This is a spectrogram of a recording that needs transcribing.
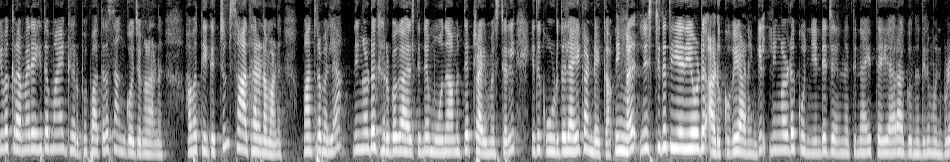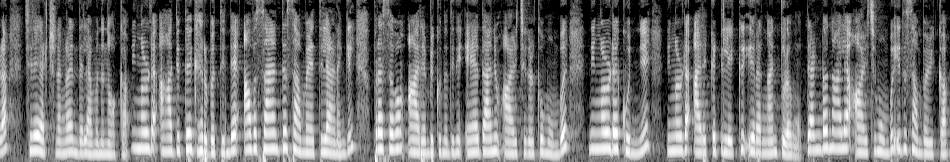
ഇവ ക്രമരഹിതമായ ഗർഭപാത്ര സങ്കോചങ്ങളാണ്. അവ തികച്ചും സാധാരണമാണ്. മാത്രമല്ല നിങ്ങളുടെ ഗർഭകാലത്തിന്റെ മൂന്നാമത്തെ ട്രൈമസ്റ്ററിൽ ഇത് കൂടുതലായി കണ്ടേക്കാം. നിങ്ങൾ നിശ്ചിത തീയതിയോട് അടുക്കുകയാണെങ്കിൽ നിങ്ങളുടെ കുഞ്ഞിന്റെ ജനനത്തിനായി തയ്യാറാകുന്നതിന് മുൻപുള്ള ചില ലക്ഷണങ്ങൾ എന്തെല്ലാമെന്ന് നോക്കാം. നിങ്ങളുടെ ആദ്യത്തെ ഗർഭത്തിന്റെ അവസാനത്തെ സമയത്തിലാണെങ്കിൽ പ്രസവം ആരംഭിക്കുന്നതിന് ഏതാനും ആഴ്ചകൾക്ക് മുമ്പ് നിങ്ങളുടെ കുഞ്ഞ് നിങ്ങളുടെ അരക്കെട്ടിലേക്ക് ഇറങ്ങാൻ തുടങ്ങും. രണ്ടോ നാലോ ആഴ്ച മുമ്പ് ഇത് സംഭവിക്കാം.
